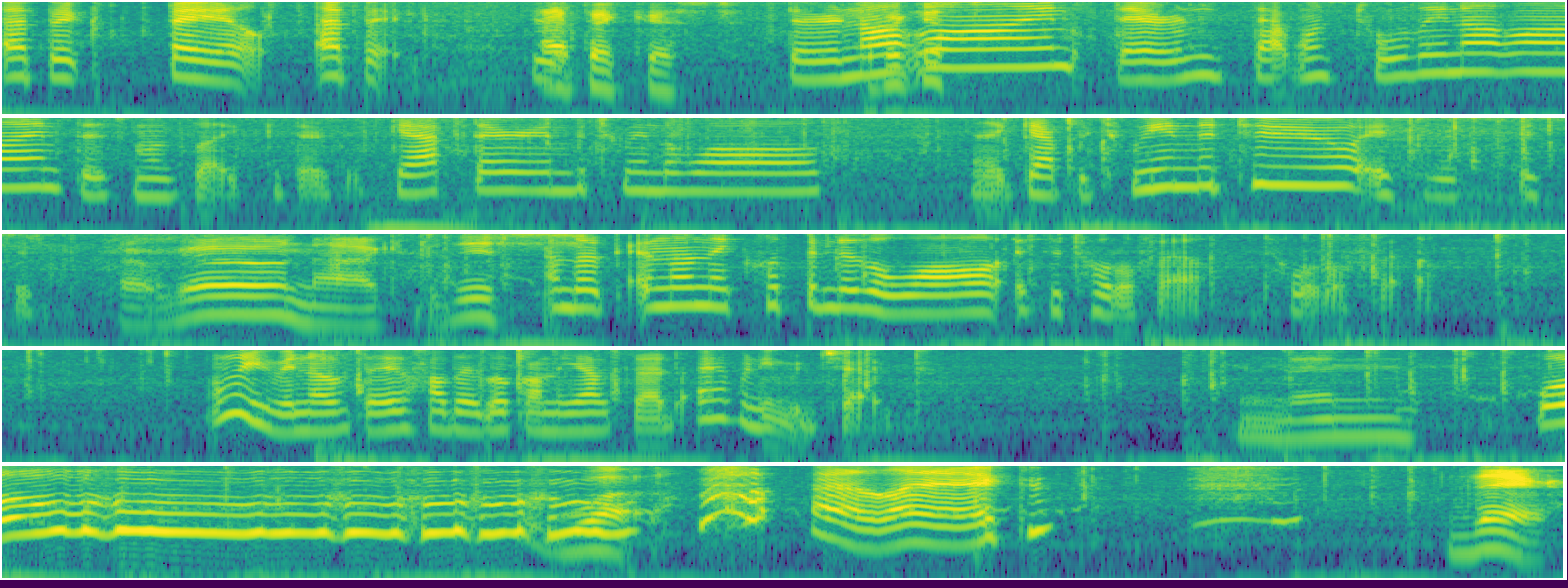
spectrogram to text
epic fail. Epic. Epicest. They're not Epicest. lined. They're that one's totally not lined. This one's like there's a gap there in between the walls, and a gap between the two. It's it's, it's just There we go. Now I can do this. and look, and then they clip into the wall. It's a total fail. Total fail. I don't even know if they how they look on the outside. I haven't even checked. And then Whoa! what? I like. There.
